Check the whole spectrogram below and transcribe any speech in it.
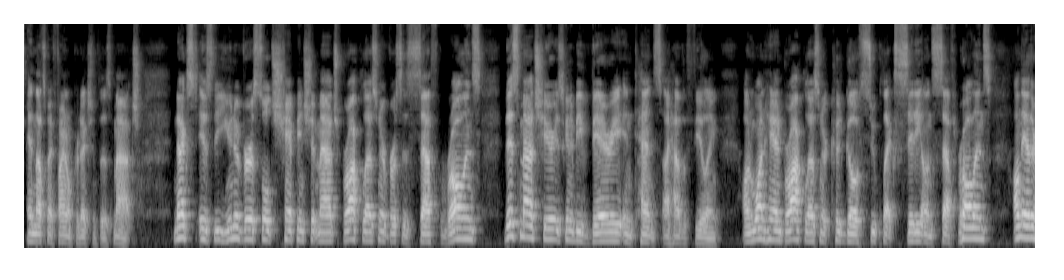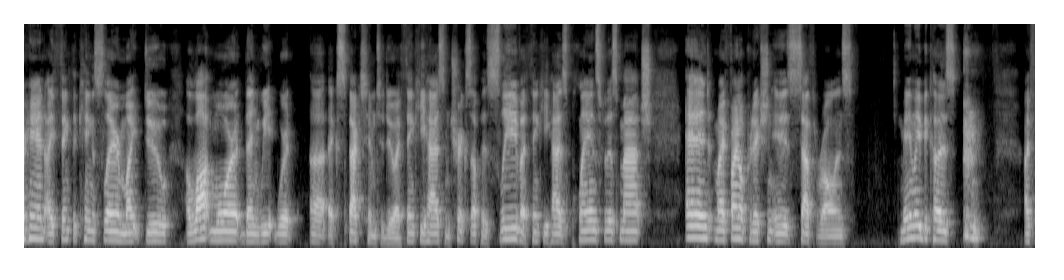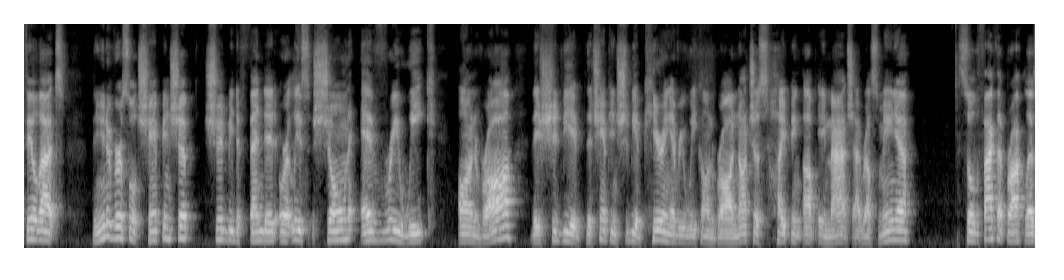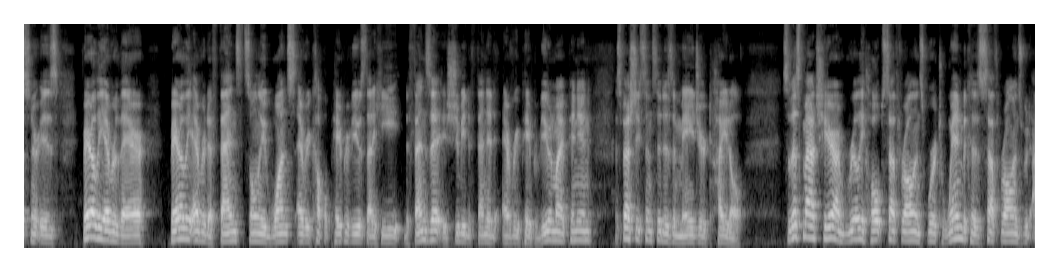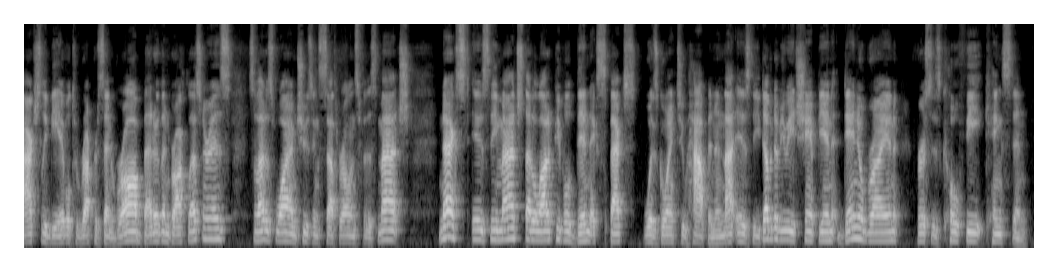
And that's my final prediction for this match. Next is the Universal Championship match. Brock Lesnar versus Seth Rollins. This match here is going to be very intense, I have a feeling. On one hand, Brock Lesnar could go Suplex City on Seth Rollins. On the other hand, I think the Kingslayer might do a lot more than we would uh, expect him to do. I think he has some tricks up his sleeve. I think he has plans for this match. And my final prediction is Seth Rollins. Mainly because I feel that the Universal Championship should be defended or at least shown every week on Raw they should be the champion should be appearing every week on Raw, not just hyping up a match at WrestleMania. So the fact that Brock Lesnar is barely ever there, barely ever defends, it's only once every couple pay-per-views that he defends it. It should be defended every pay-per-view in my opinion, especially since it is a major title. So this match here, I really hope Seth Rollins were to win because Seth Rollins would actually be able to represent Raw better than Brock Lesnar is. So that is why I'm choosing Seth Rollins for this match. Next is the match that a lot of people didn't expect was going to happen, and that is the WWE Champion Daniel Bryan versus Kofi Kingston.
